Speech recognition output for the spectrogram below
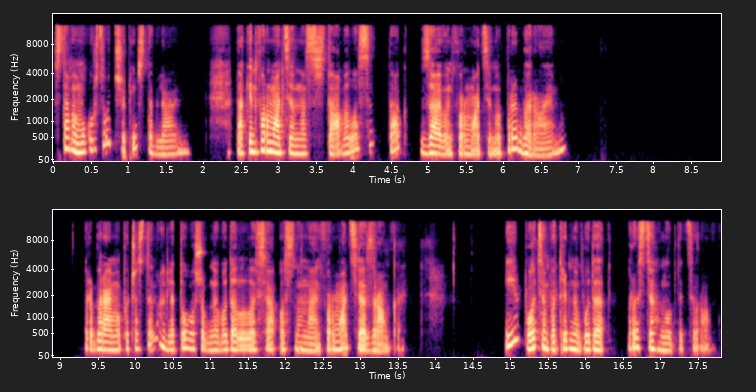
Ставимо курсорчик і вставляємо. Так, інформація в нас вставилася, так? Зайву інформацію ми прибираємо. Прибираємо по частинах для того, щоб не видалилася основна інформація з рамки. І потім потрібно буде розтягнути цю рамку.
